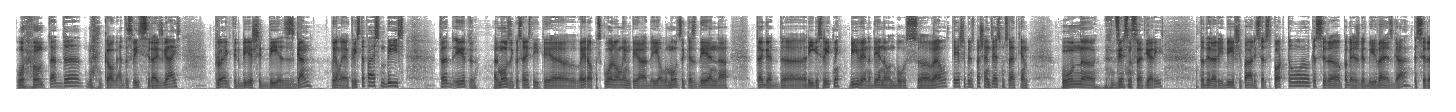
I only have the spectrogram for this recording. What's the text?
Un, un tad uh, kaut kā tas viss ir aizgājis. Projekti ir bijuši diezgan. Lielajā Kristapā esmu bijis. Tad ir ar mūziku saistītie Eiropas koru olimpiāda, ielu mūzikas diena. Tagad uh, Rīgas ritmi bija viena diena un būs uh, vēl tieši pirms pašiem dziesmu svētkiem. Un uh, dziesmu svētki arī. Tad ir arī bijuši pāris ar sportu, kas ir pagājušajā gadā bija VSG, kas ir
